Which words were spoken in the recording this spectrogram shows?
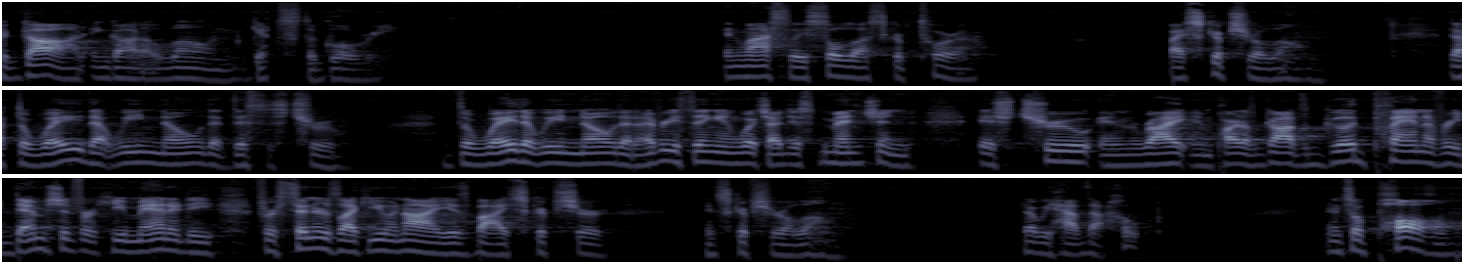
To God and God alone gets the glory. And lastly, sola scriptura, by scripture alone. That the way that we know that this is true, the way that we know that everything in which I just mentioned is true and right and part of God's good plan of redemption for humanity, for sinners like you and I, is by Scripture and Scripture alone. That we have that hope. And so, Paul,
